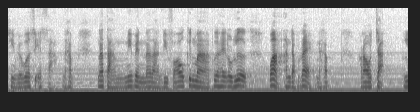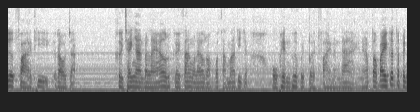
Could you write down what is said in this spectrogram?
Dreamweaver CS3 นะครับ หน้าต่างนี้เป็นหน้าต่าง default ขึ้นมา เพื่อให้เราเลือกว่าอันดับแรกนะครับ เราจะเลือกไฟล์ที่เราจะเคยใช้งานมาแล้วหรือเคยสร้างมาแล้วเราก็สามารถที่จะ Open เพื่อไปเปิดไฟล์นั้นได้นะครับ ต่อไปก็จะเป็น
